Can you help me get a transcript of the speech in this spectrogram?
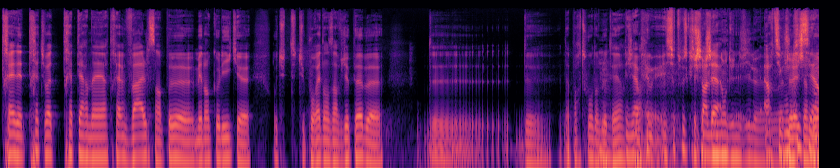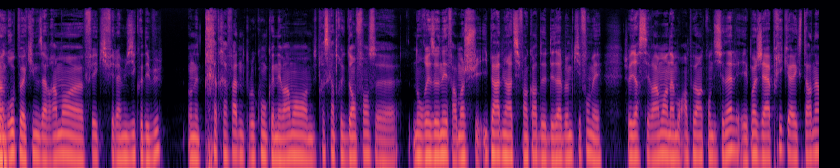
Très très tu vois très ternaire, très valse, un peu euh, mélancolique où tu, tu pourrais dans un vieux pub de de n'importe où en Angleterre. Et, appris- et surtout parce que Tu parles le nom d'une ville. euh, c'est un groupe euh, qui nous a vraiment euh, fait kiffer la musique au début. On est très très fan pour le coup, on connaît vraiment presque un truc d'enfance euh, non raisonné. Enfin, moi je suis hyper admiratif encore de- des albums qu'ils font, mais je veux dire, c'est vraiment un amour un peu inconditionnel. Et moi j'ai appris qu'Alex Turner,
